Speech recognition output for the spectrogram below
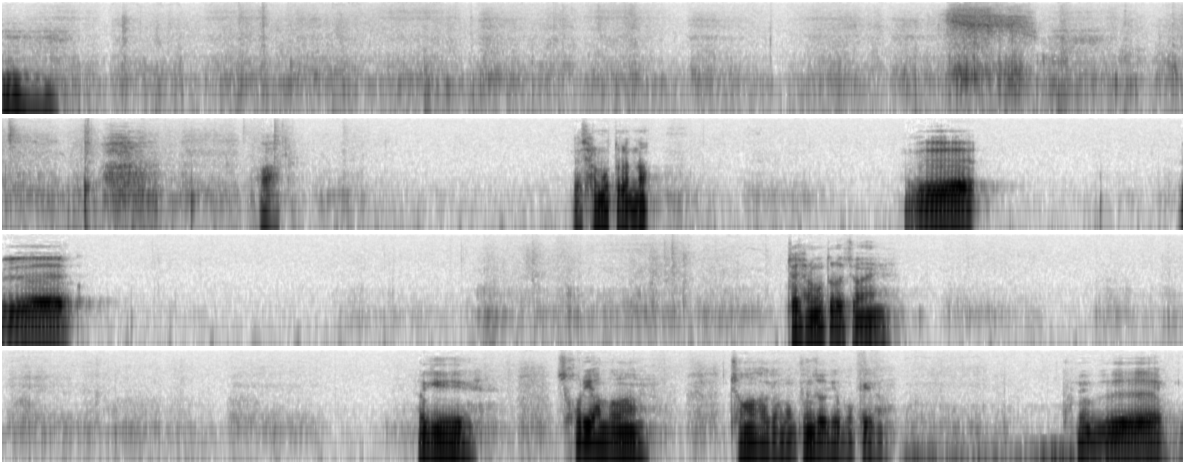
음. 아. 내가 잘못 들었나? 으. 으. 제가 잘못 들었죠. 예. 여기 소리 한번 정확하게 한번 분석해 볼게요. 보면 왜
